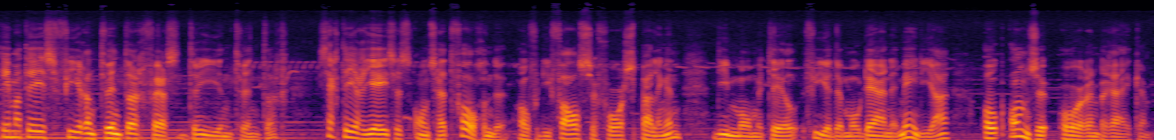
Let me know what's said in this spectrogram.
In Matthäus 24, vers 23 zegt de Heer Jezus ons het volgende over die valse voorspellingen die momenteel via de moderne media ook onze oren bereiken.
